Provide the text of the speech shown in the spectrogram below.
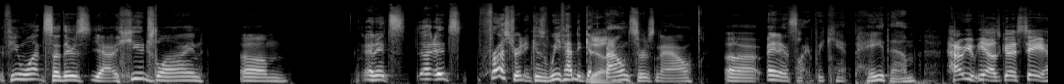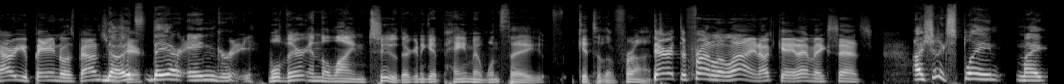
if you want, so there's yeah a huge line, um, and it's uh, it's frustrating because we've had to get Yeah. bouncers now, uh, and it's like we can't pay them. How are you? Yeah, I was gonna say, how are you paying those bouncers No, here? it's they are angry. Well, they're in the line too. They're going to get payment once they get to the front. They're at the front of the line. Okay, that makes sense. I should explain my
